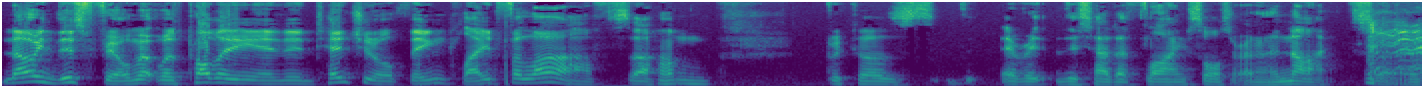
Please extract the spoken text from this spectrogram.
knowing this film, it was probably an intentional thing played for laughs, um, because every this had a flying saucer and a knight. So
